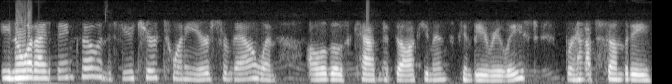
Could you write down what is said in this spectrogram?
You know what I think, though, in the future, 20 years from now, when all of those cabinet documents can be released, perhaps somebody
